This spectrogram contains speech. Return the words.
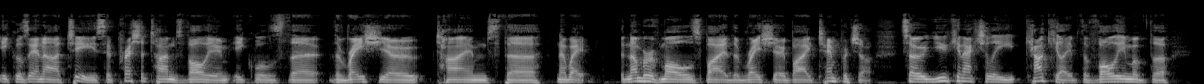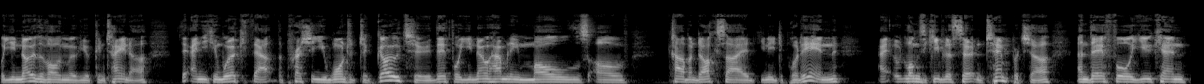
equals nRT, so pressure times volume equals the the ratio times the no wait the number of moles by the ratio by temperature. So you can actually calculate the volume of the well, you know the volume of your container, and you can work out the pressure you want it to go to. Therefore, you know how many moles of carbon dioxide you need to put in, as long as you keep it a certain temperature, and therefore you can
